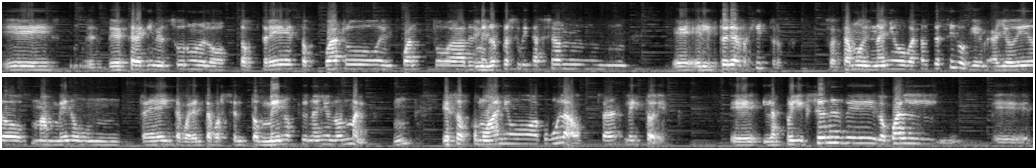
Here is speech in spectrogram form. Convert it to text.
debe ser aquí en el sur uno de los top 3, top 4 en cuanto a de menor precipitación eh, en la historia del registro. estamos en un año bastante seco que ha llovido más o menos un 30, 40% menos que un año normal. Eso es como año acumulado, o sea, la historia. Las proyecciones de lo cual eh,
